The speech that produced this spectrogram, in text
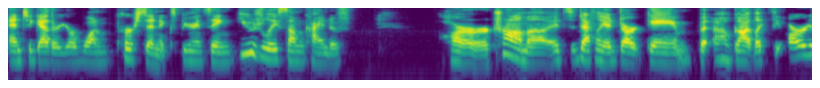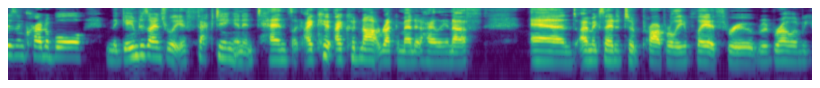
and together you're one person experiencing usually some kind of horror or trauma. It's definitely a dark game, but oh god, like the art is incredible and the game design is really affecting and intense. Like I could I could not recommend it highly enough. And I'm excited to properly play it through. Rowan, we,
